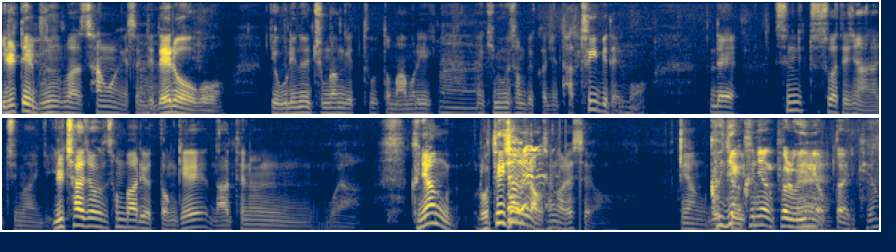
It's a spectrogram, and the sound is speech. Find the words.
1대1 무승부 상황에서 이제 내려오고 이제 우리는 중간 개투 또 마무리 네. 김용 선배까지 다 투입이 되고 근데 승리 투수가 되진 않았지만 이제 1차전 선발이었던 게 나한테는 뭐야 그냥 로테이션이라고 생각을 했어요. 그냥 그냥 로테이션. 그냥 별 의미 네. 없다 이렇게요?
